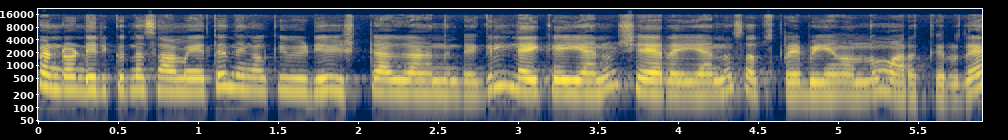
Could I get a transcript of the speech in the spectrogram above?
കണ്ടുകൊണ്ടിരിക്കുന്ന സമയത്ത് നിങ്ങൾക്ക് വീഡിയോ ഇഷ്ടമാകുകയാണെന്നുണ്ടെങ്കിൽ ലൈക്ക് ചെയ്യാനും ഷെയർ ചെയ്യാനും സബ്സ്ക്രൈബ് ചെയ്യാനൊന്നും മറക്കരുതേ.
